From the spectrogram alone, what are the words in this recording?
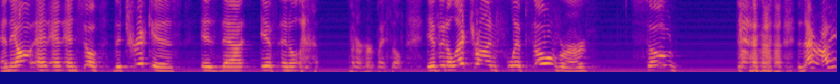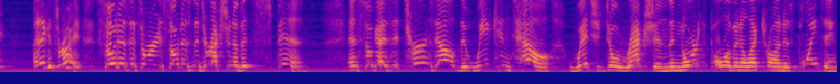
And they all and, and, and so the trick is is that if an I'm gonna hurt myself. If an electron flips over, so is that right? I think it's right. So does its or so does the direction of its spin. And so, guys, it turns out that we can tell which direction the north pole of an electron is pointing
